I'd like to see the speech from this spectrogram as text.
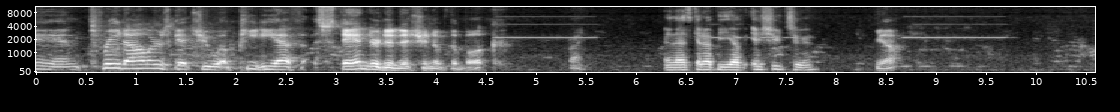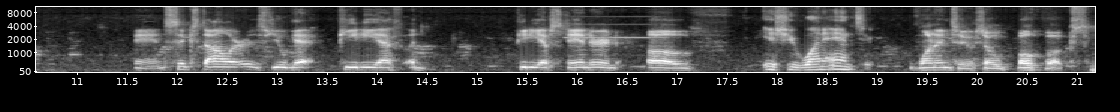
And three dollars gets you a PDF standard edition of the book. Right. And that's gonna be of issue two. Yeah. And six dollars you'll get PDF a PDF standard of issue one and two. One and two, so both books.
